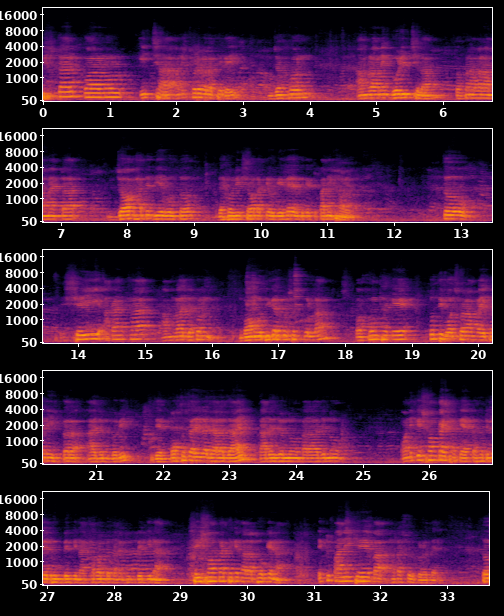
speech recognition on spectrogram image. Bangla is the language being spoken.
ইফতার করানোর ইচ্ছা অনেক ছোটবেলা থেকেই। যখন আমরা অনেক গরিব ছিলাম, তখন আমার আম্মা একটা জগ হাতে দিয়ে বলতো, দেখো, রিক্সাওয়ালা কেউ গেলে ওদেরকে একটু পানি খাওয়ায় তো সেই আকাঙ্ক্ষা আমরা যখন গণ অধিকার পরিষদ করলাম, তখন থেকে প্রতি বছর আমরা এখানে ইফতার আয়োজন করি, যে পথচারীরা যারা যায়, তাদের জন্য, তারা যেন অনেকে শঙ্কায় থাকে, একটা হোটেলে ঢুকবে কিনা, খাবার দোকানে ঢুকবে কিনা। সেই শঙ্কা থেকে তারা ঢোকে না। একটু পানি খেয়ে বা হাঁটা শুরু করে দেয়। তো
